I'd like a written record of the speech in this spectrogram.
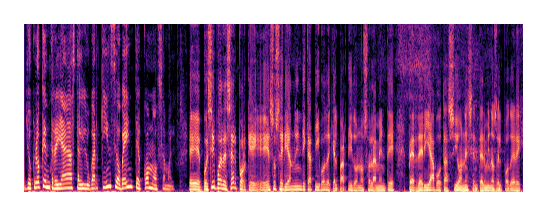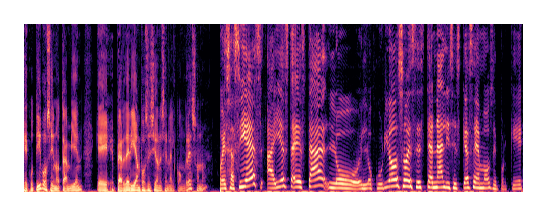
Yo creo que entrarían hasta el lugar 15 o 20, ¿cómo, Samuel? Eh, pues sí puede ser, porque eso sería un indicativo de que el partido no solamente perdería votaciones en términos del poder ejecutivo, sino también que perderían posiciones en el Congreso, ¿no? Pues así es, ahí está, está lo, lo curioso, es este análisis que hacemos de por qué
